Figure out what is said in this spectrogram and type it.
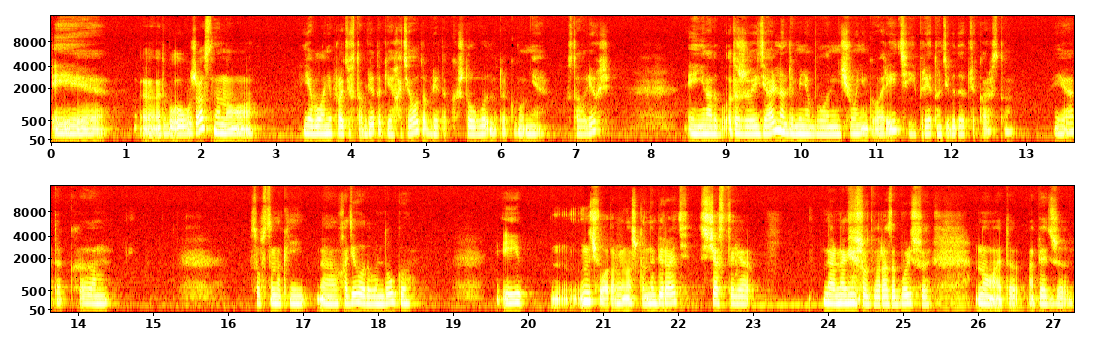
и э, это было ужасно, но я была не против таблеток, я хотела таблеток, что угодно, только бы мне стало легче. И не надо было... Это же идеально для меня было ничего не говорить, и при этом тебе дают лекарства. Я так... Эм, собственно, к ней э, ходила довольно долго. И начала там немножко набирать. Сейчас-то я, наверное, вешу в два раза больше. Но это, опять же,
